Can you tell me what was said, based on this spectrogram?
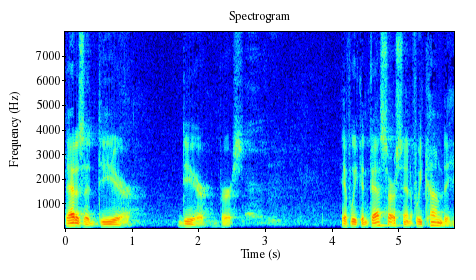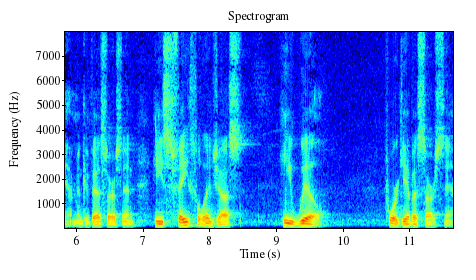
That is a dear, dear verse. If we confess our sin, if we come to Him and confess our sin, He's faithful and just. He will forgive us our sin.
